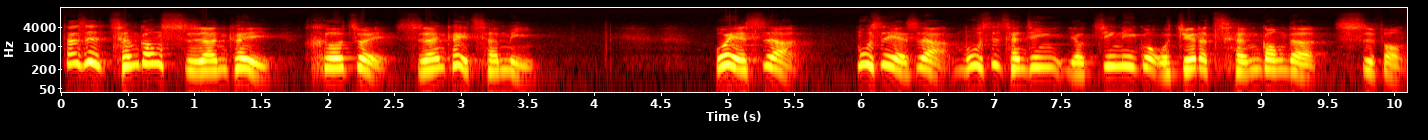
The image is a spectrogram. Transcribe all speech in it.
但是成功使人可以喝醉，使人可以沉迷。我也是啊。牧师也是啊，牧师曾经有经历过，我觉得成功的侍奉，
